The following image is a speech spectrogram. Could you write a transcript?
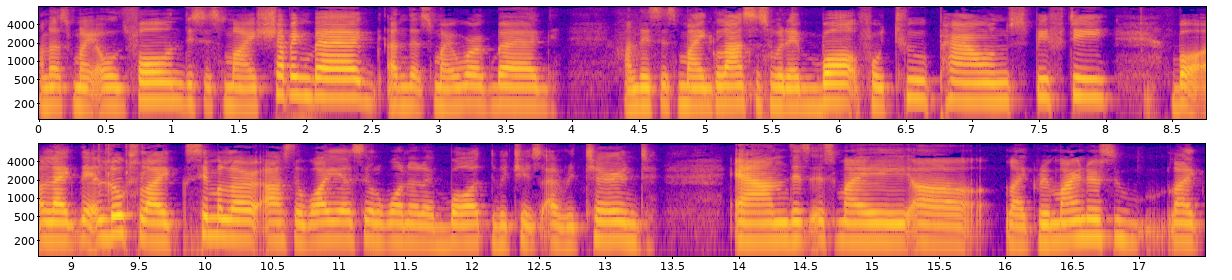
and that's my old phone. This is my shopping bag and that's my work bag. And this is my glasses what I bought for two pounds fifty. But like it looks like similar as the YSL one that I bought, which is I returned. And this is my uh like reminders like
